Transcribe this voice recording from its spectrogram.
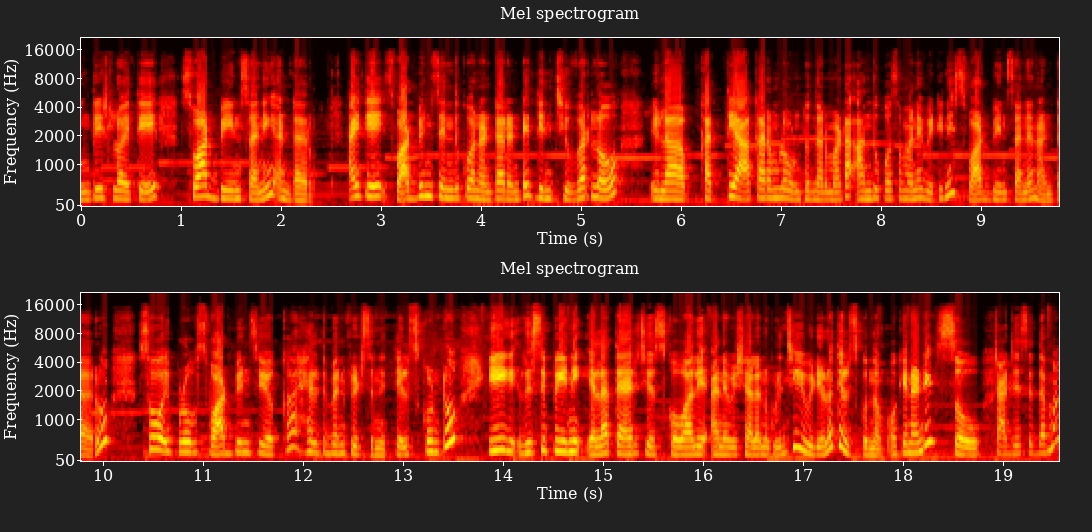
ఇంగ్లీష్లో అయితే స్వాట్ బీన్స్ అని అంటారు. అయితే స్వాట్ బీన్స్ ఎందుకు అని అంటారంటే దీని చివర్లో ఇలా కత్తి ఆకారంలో ఉంటుందన్నమాట. అందుకోసమనే వీటిని స్వాట్ బీన్స్ అని అంటారు. సో ఇప్పుడు స్వాట్ బీన్స్ యొక్క హెల్త్ బెనిఫిట్స్ని తెలుసుకుంటూ ఈ రెసిపీని ఎలా తయారు చేసుకోవాలి అనే విషయాలను గురించి ఈ వీడియోలో తెలుసుకుందాం. ఓకేనండి? సో స్టార్ట్ చేసేద్దామా?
